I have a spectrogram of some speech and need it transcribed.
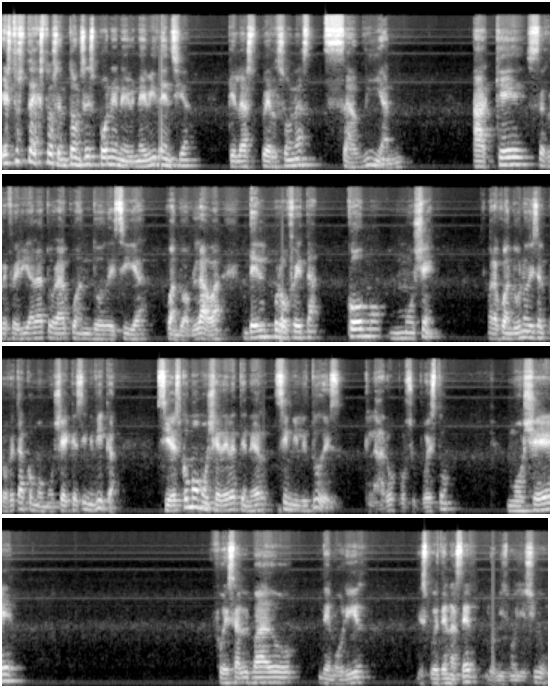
Estos textos entonces ponen en evidencia que las personas sabían a qué se refería la Torah cuando decía cuando hablaba del profeta como Moshe. Ahora, cuando uno dice el profeta como Moshe, ¿qué significa? Si es como Moshe, debe tener similitudes. Claro, por supuesto. Moshe fue salvado de morir después de nacer, lo mismo Yeshua.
